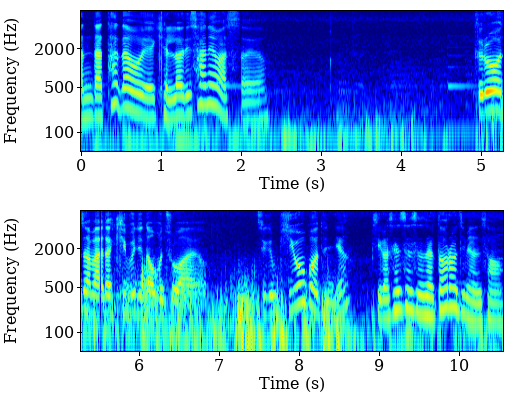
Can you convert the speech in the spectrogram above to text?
안다 타다오의 갤러리 산에 왔어요. 들어오자마자 기분이 너무 좋아요. 지금 비 오거든요. 비가 살살살살 떨어지면서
